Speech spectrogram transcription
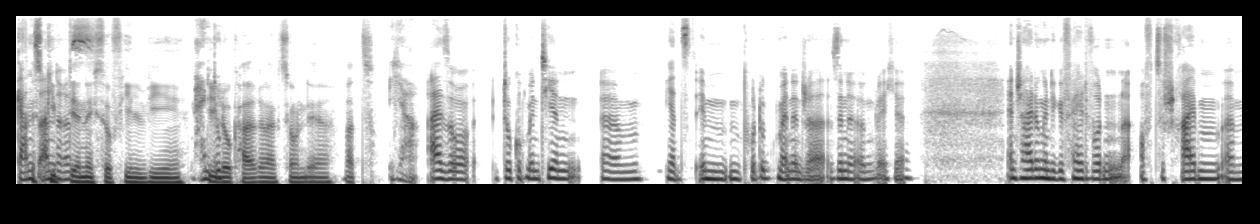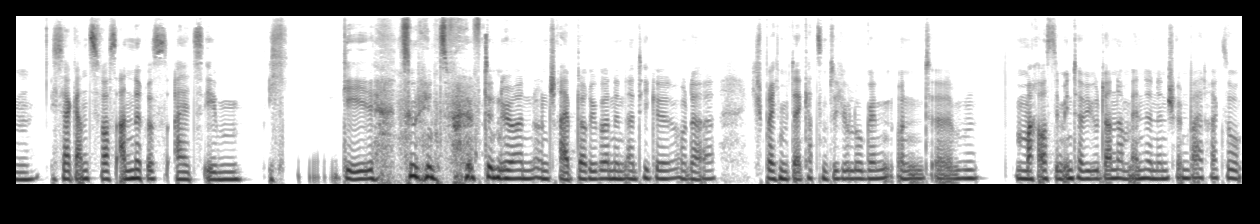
ganz es anderes. Es gibt dir nicht so viel wie Nein, die Lokalredaktion der Watz. Ja, also dokumentieren ähm, jetzt im, Produktmanager-Sinne irgendwelche Entscheidungen, die gefällt wurden, aufzuschreiben, ähm, ist ja ganz was anderes als eben ich gehe zu den zwölf Tenören und schreibe darüber einen Artikel oder ich spreche mit der Katzenpsychologin und ähm, mache aus dem Interview dann am Ende einen schönen Beitrag. So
